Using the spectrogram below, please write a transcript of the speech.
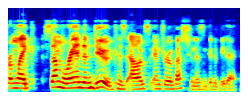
from like some random dude because Alexander Ovechkin isn't going to be there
